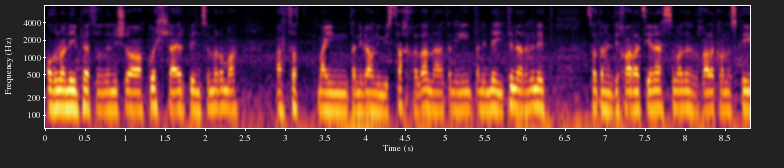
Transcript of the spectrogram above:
oedd hwnna'n un peth oedd ni eisiau gwella erbyn tymor yma. A to, mae'n, da ni fewn i mis tachwedd yna, da ni'n ni neud hynna ar y funud. So, da ni wedi chwarae TNS yma, da ni wedi chwarae Conosgi,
